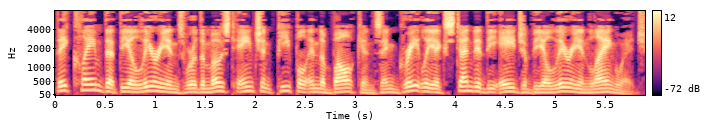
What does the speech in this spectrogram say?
They claimed that the Illyrians were the most ancient people in the Balkans and greatly extended the age of the Illyrian language.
